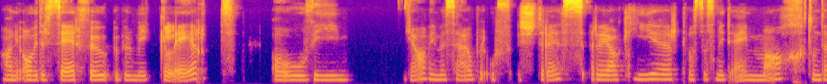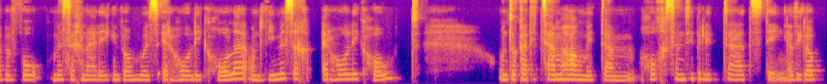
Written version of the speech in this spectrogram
habe ich auch wieder sehr viel über mich gelernt, auch wie, ja, wie man selber auf Stress reagiert, was das mit einem macht und eben, wo man sich dann irgendwo muss Erholung holen und wie man sich Erholung holt. Und da geht der Zusammenhang mit dem Hochsensibilitätsding. Also ich glaube,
